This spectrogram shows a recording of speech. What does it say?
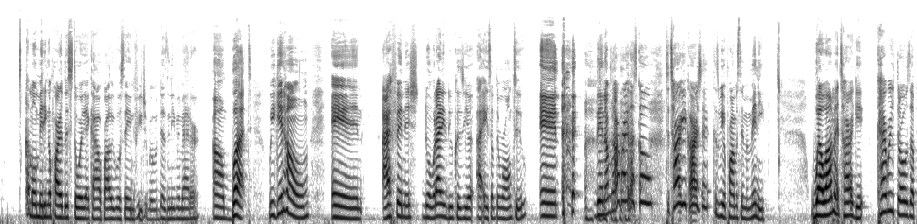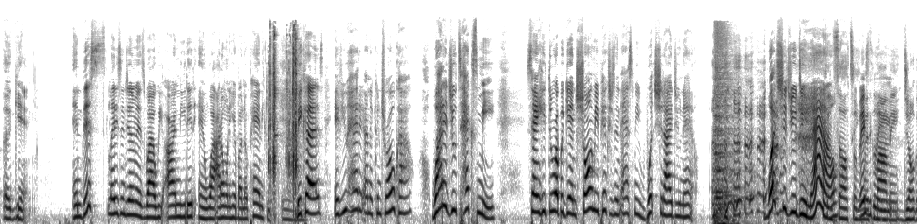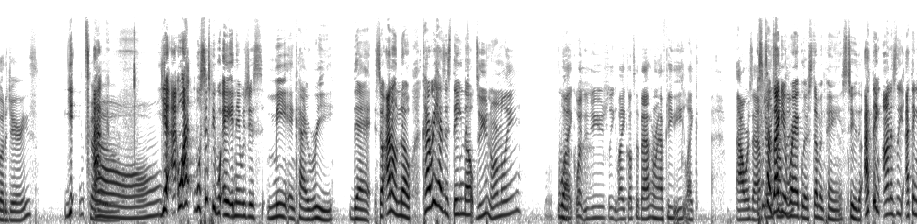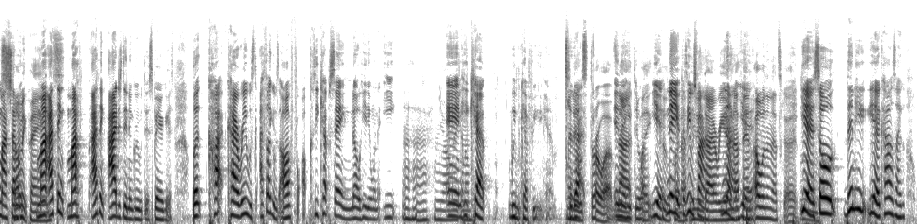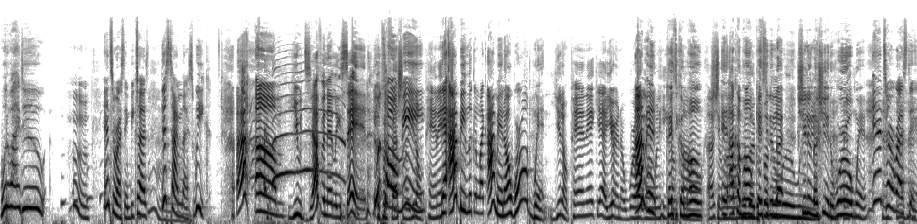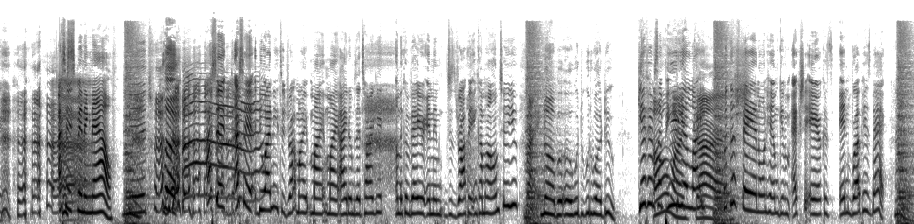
I'm omitting a part of this story that Kyle probably will say in the future, but it doesn't even matter." Um, but we get home, and I finished doing what I need to do because yeah, I ate something wrong too. And then I was like, "All right, let's go to Target, Carson," because we had promised him a mini. Well, while I'm at Target, Kyrie throws up again. And this, ladies and gentlemen, is why we are needed and why I don't want to hear about no panicking. Because if you had it under control, Kyle, why did you text me saying he threw up again, showing me pictures and ask me, what should I do now? what should you do now? Consulting So basically, with mommy. don't go to Jerry's. Yeah, I, yeah I, well, I, well, six people ate, and it was just me and Kyrie that. So I don't know. Kyrie has this thing, though. Do you normally What? like what? Did you usually like go to the bathroom after you eat like hours after? Sometimes I get regular stomach pains too. Though I think honestly, I think my stomach, Stomach my I think my I think I just didn't agree with the asparagus. But Ky- Kyrie was I feel like it was all because he kept saying no, he didn't want to eat, mm-hmm. Y'all and he them- kept we kept feeding him. So and that it was throw up, and then he threw up. like Yeah. poop No, yeah, 'cause he was didn't fine. diarrhea No, or nothing. yeah. Oh, well, then that's good. yeah. So then he yeah, Kyle's like, "What do I do?" Hmm, interesting because this time last week, um, You definitely said. you told me you don't panic. that I be looking like I'm in a whirlwind. You don't panic. Yeah, you're in a whirlwind. I'm in. when he Casey come home. I She- come I come home. like Casey look fucking like whirlwind. she look like she in a whirlwind. Interesting. I said, spinning now. bitch. Look, I said, I said, do I need to drop my my my items at Target on the conveyor and then just drop it and come home to you? Right. No, but uh, what what do I do? Give him some Oh Pedialyte. Put the fan on him. Give him extra air, cause and rub his back. Hmm.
